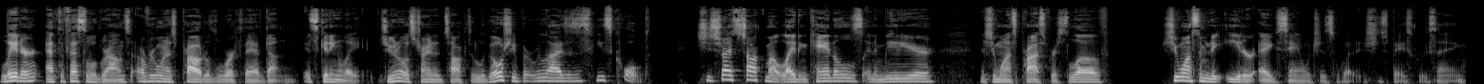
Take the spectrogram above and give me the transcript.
Later, at the festival grounds, everyone is proud of the work they have done. It's getting late. Juno is trying to talk to Legoshi, but realizes he's cold. She tries to talk about lighting candles and a meteor, and she wants prosperous love. She wants him to eat her egg sandwich, is what she's basically saying.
